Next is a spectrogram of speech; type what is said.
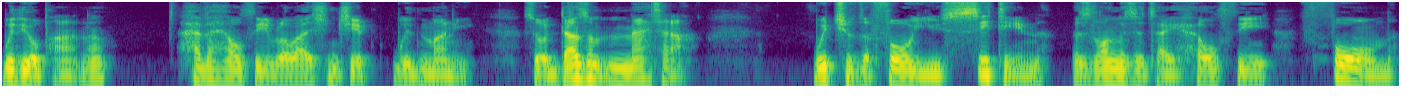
with your partner, have a healthy relationship with money. So it doesn't matter which of the four you sit in as long as it's a healthy form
